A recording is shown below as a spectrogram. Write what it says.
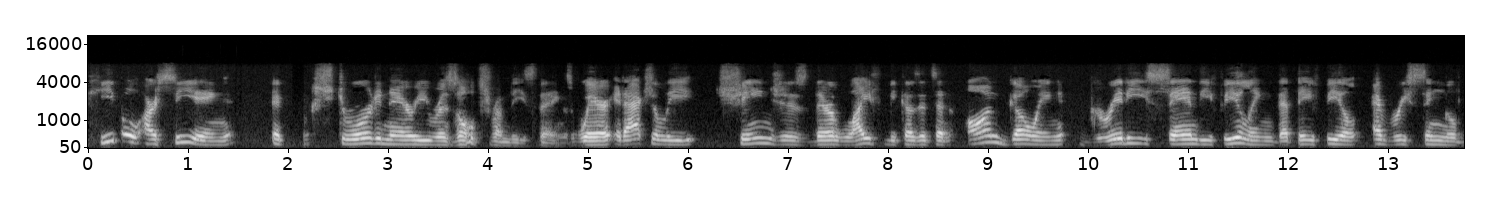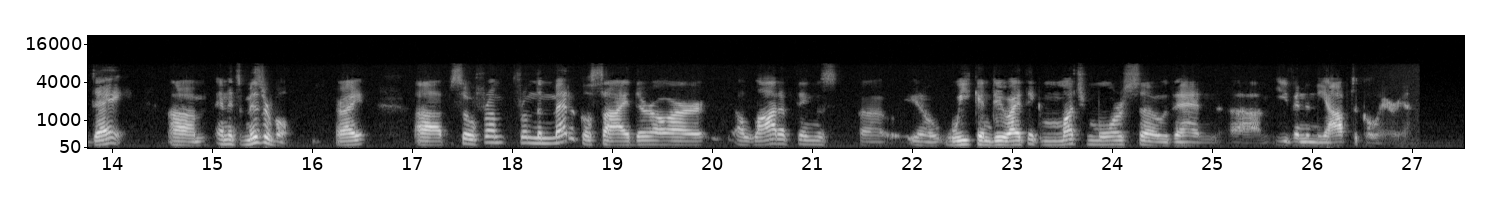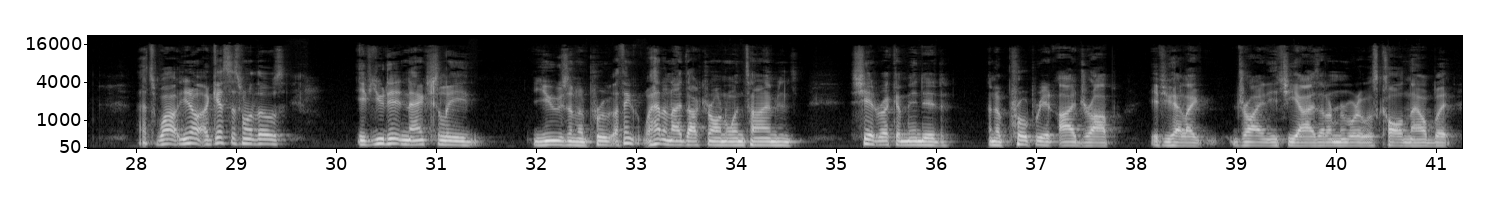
people are seeing extraordinary results from these things where it actually changes their life because it's an ongoing gritty, sandy feeling that they feel every single day, um, and it's miserable, right? Uh, so from from the medical side, there are a lot of things uh, you know we can do. I think much more so than um, even in the optical area. That's wild. You know, I guess it's one of those. If you didn't actually use an approved, I think I had an eye doctor on one time, and she had recommended an appropriate eye drop if you had like dry and itchy eyes. I don't remember what it was called now, but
